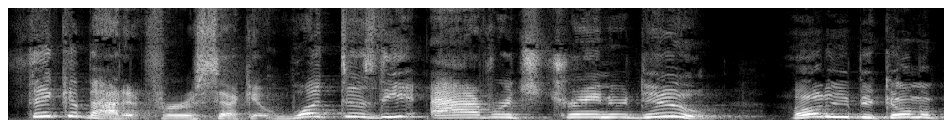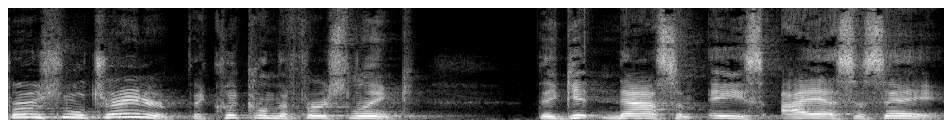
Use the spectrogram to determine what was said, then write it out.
Think about it for a second. What does the average trainer do? How do you become a personal trainer? They click on the first link. They get NASM, ACE, ISSA.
